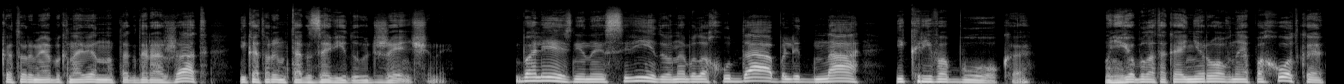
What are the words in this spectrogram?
которыми обыкновенно так дорожат и которым так завидуют женщины. Болезненная с виду, она была худа, бледна и кривобока. У нее была такая неровная походка,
